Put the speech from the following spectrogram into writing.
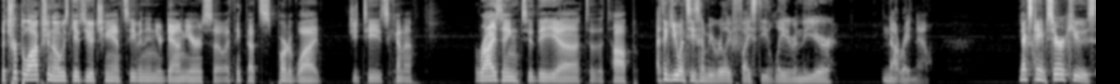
the triple option always gives you a chance, even in your down years. So I think that's part of why GT's kind of rising to the uh, to the top. I think UNC is going to be really feisty later in the year. Not right now. Next game, Syracuse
